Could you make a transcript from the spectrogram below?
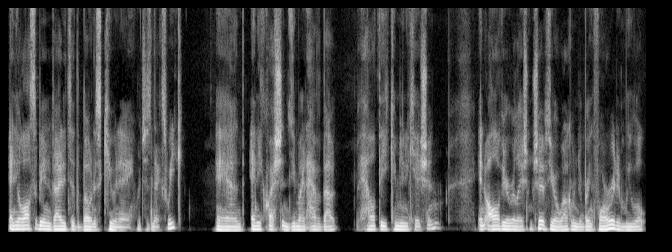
And you'll also be invited to the bonus Q&A, which is next week. And any questions you might have about healthy communication in all of your relationships, you're welcome to bring forward and we will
